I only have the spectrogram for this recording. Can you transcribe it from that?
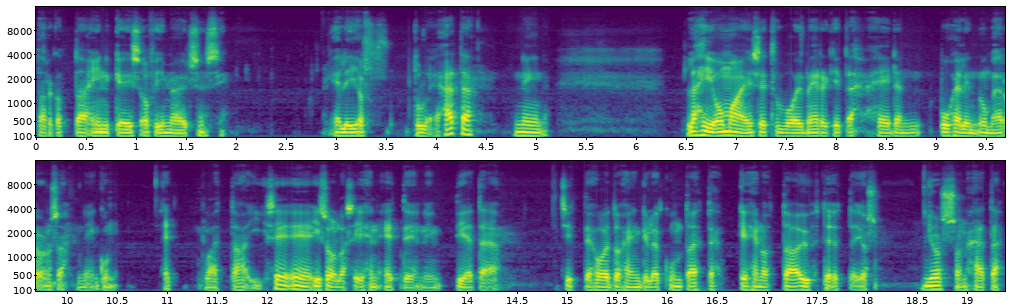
tarkoittaa in case of emergency. Eli jos tulee hätä, niin lähiomaiset voi merkitä heidän puhelinnumeronsa, niin kun, et laittaa ICE isolla siihen eteen, niin tietää sitten hoitohenkilökunta, että kehen ottaa yhteyttä, jos, jos on hätä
